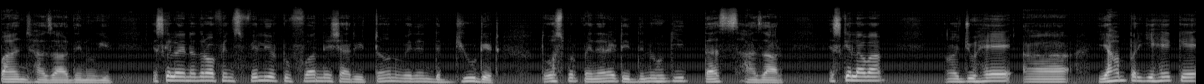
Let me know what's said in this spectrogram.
पाँच हज़ार देनी होगी। इसके अलावा another offence failure to furnish a return within the due date तो उस पर पेनल्टी देनी होगी दस हज़ार। इसके अलावा जो है यहाँ पर यह है कि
